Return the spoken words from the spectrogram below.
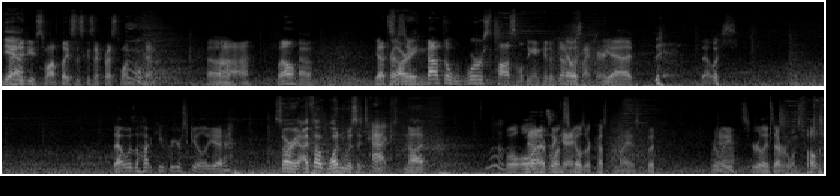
Yeah. I did use swap places because I pressed one with him. Oh, Uh, well, Oh. yeah, that's sorry. about the worst possible thing I could have done That with was my turn. Yeah, that was. That was a hotkey for your skill, yeah. Sorry, I thought one was attack, not. Well, all, No, it's everyone's okay. skills are customized, but really, Yeah. it's really it's everyone's fault.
